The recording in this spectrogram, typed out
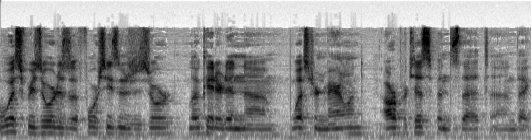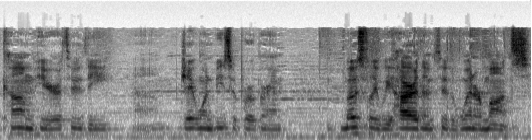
Wisp Resort is a Four Seasons resort located in um, Western Maryland. Our participants that um, that come here through the um, J1 visa program, mostly we hire them through the winter months.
